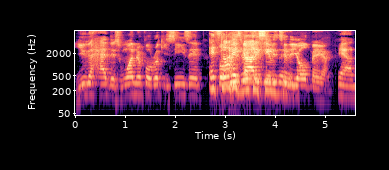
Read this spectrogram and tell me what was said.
You had this wonderful rookie season, it's but not we his gotta rookie give season. it to the old man. yeah,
